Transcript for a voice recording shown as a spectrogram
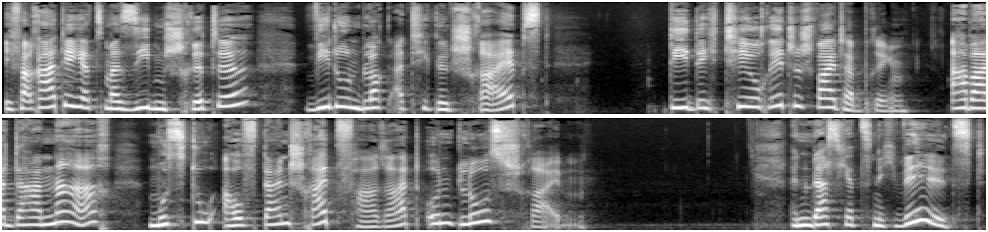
Ich verrate dir jetzt mal sieben Schritte, wie du einen Blogartikel schreibst, die dich theoretisch weiterbringen. Aber danach musst du auf dein Schreibfahrrad und losschreiben. Wenn du das jetzt nicht willst,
